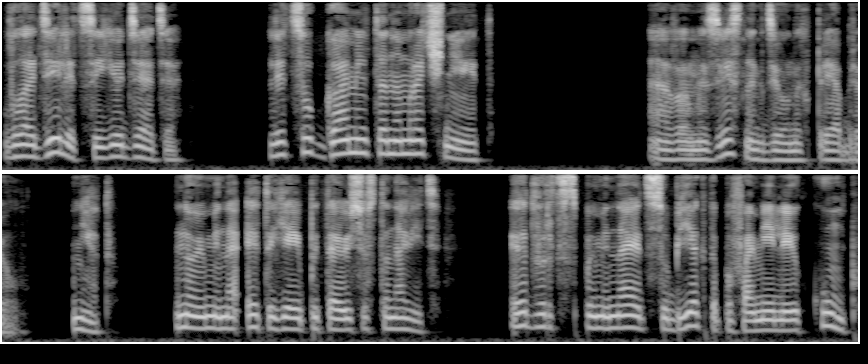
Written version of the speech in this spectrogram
Владелец ее дядя. Лицо Гамильтона мрачнеет. А вам известно, где он их приобрел? Нет. Но именно это я и пытаюсь установить. Эдвард вспоминает субъекта по фамилии Кумп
